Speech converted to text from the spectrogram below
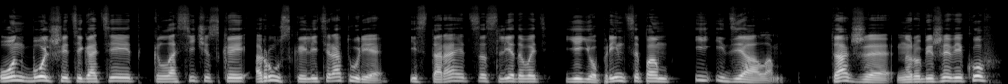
Он больше тяготеет к классической русской литературе и старается следовать ее принципам и идеалам. Также на рубеже веков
